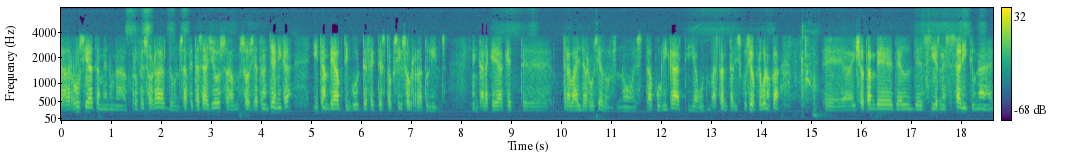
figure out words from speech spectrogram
a Rússia també una professora doncs, ha fet assajos amb soja transgènica i també ha obtingut efectes tòxics sobre ratolins, encara que aquest eh, treball de Rússia doncs, no està publicat i hi ha hagut bastanta discussió, però bueno, clar, eh, això també del, de si és necessari que una,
